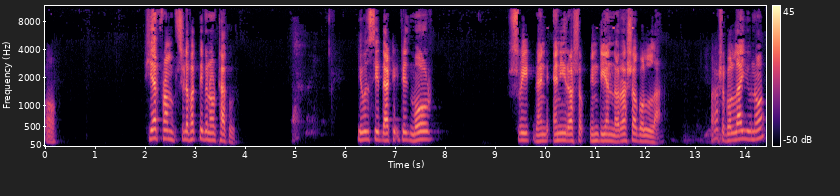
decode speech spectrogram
oh, Here from Srila Bhakti Vinod Thakur. You will see that it is more sweet than any Rasa, Indian Rasagolla. Rasagolla, you know?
